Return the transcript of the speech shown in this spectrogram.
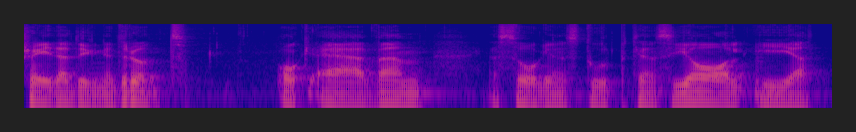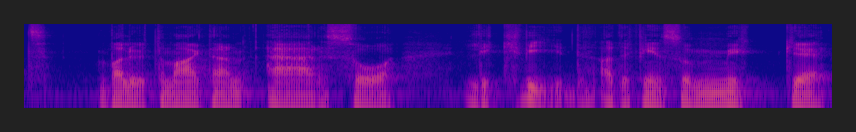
trada dygnet runt. Och även, jag såg en stor potential i att valutamarknaden är så likvid, att det finns så mycket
